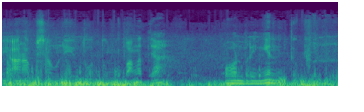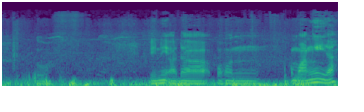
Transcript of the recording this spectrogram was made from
Di Arab Saudi itu tumbuh banget ya. Pohon beringin itu. Tuh. Ini ada pohon kemangi ya.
